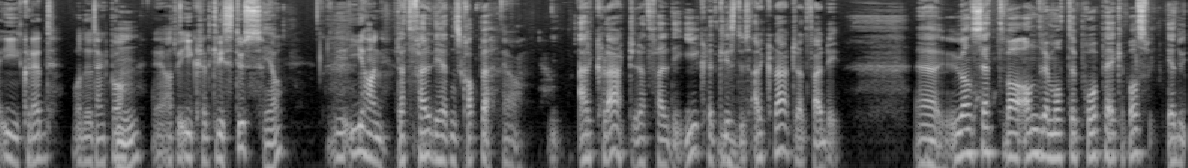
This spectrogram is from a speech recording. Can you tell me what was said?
er ikledd, hva det du tenkt på, mm. at vi er ikledd Kristus. Ja. Vi i han. Rettferdighetens kappe. Ja. erklært rettferdig, ikledd Kristus, erklært rettferdig. Eh, uansett hva andre måtte påpeke på oss, er du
